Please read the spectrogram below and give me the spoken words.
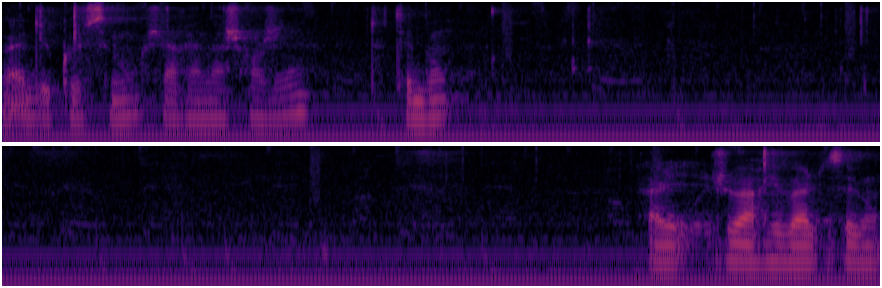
Ouais du coup c'est bon, j'ai rien à changer. Tout est bon. Allez, joueur rival, c'est bon.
